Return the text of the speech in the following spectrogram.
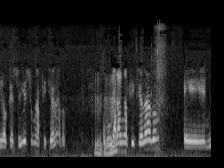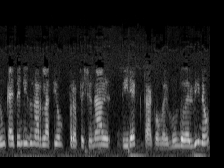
lo que soy es un aficionado. Un gran aficionado. Eh, nunca he tenido una relación profesional directa con el mundo del vino.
